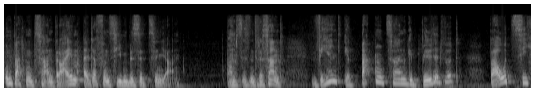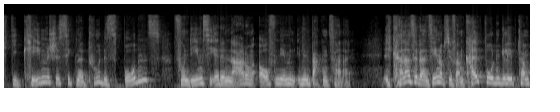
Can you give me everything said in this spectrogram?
und Backenzahn 3 im Alter von 7 bis 17 Jahren. Warum ist das interessant? Während ihr Backenzahn gebildet wird, baut sich die chemische Signatur des Bodens, von dem sie ihre Nahrung aufnehmen, in den Backenzahn ein. Ich kann also dann sehen, ob sie auf einem Kalkboden gelebt haben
